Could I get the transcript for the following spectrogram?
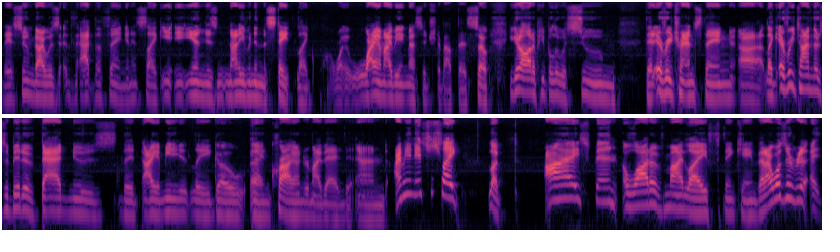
They assumed I was at the thing, and it's like Ian is not even in the state. Like, why, why am I being messaged about this? So you get a lot of people who assume that every trans thing, uh, like every time there's a bit of bad news, that I immediately go and cry under my bed. And I mean, it's just like, look, I spent a lot of my life thinking that I wasn't really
